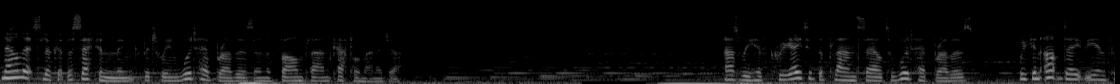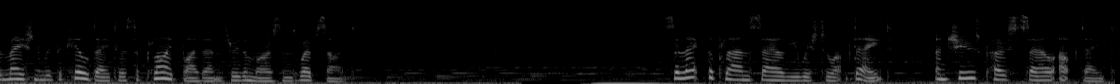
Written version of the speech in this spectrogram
Now let's look at the second link between Woodhead Brothers and the Farmplan Cattle Manager. As we have created the planned sale to Woodhead Brothers, we can update the information with the kill data supplied by them through the Morrisons website. Select the planned sale you wish to update and choose Post Sale Update.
